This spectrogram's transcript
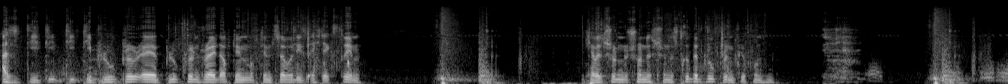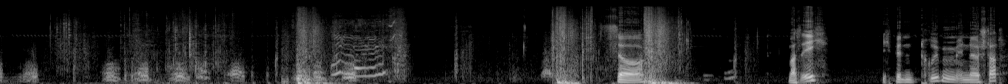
Also die, die, die, die Blue, äh, Blueprint Rate auf dem, auf dem Server, die ist echt extrem. Ich habe jetzt schon, schon, das, schon das dritte Blueprint gefunden. So. Was ich? Ich bin drüben in der Stadt.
